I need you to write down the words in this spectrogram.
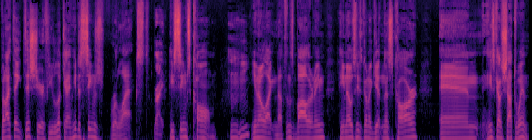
but I think this year, if you look at him, he just seems relaxed. Right. He seems calm. Mm-hmm. You know, like nothing's bothering him. He knows he's going to get in this car, and he's got a shot to win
